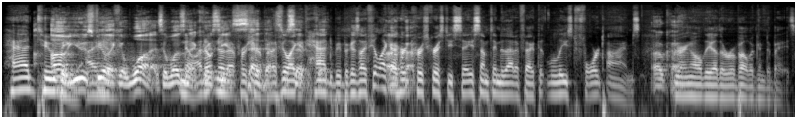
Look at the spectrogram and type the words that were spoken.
Had to oh, be. you just I feel have- like it was. It wasn't. No, I don't know that for sure, but I feel like it had to be because I feel like I heard Chris Christie say something to that effect at least four times Okay. during all the other Republican debates.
